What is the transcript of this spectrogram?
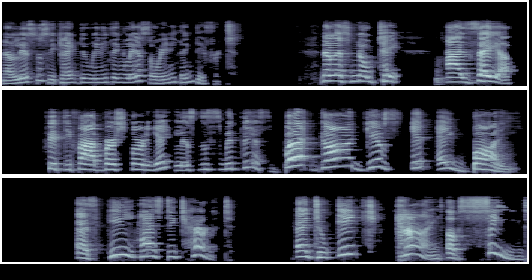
Now, listeners, he can't do anything less or anything different. Now, let's notate Isaiah 55, verse 38, listeners, with this. But God gives it a body as he has determined, and to each kind of seed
